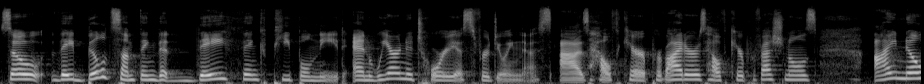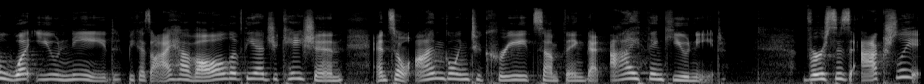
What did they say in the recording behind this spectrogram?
So they build something that they think people need. And we are notorious for doing this as healthcare providers, healthcare professionals. I know what you need because I have all of the education. And so I'm going to create something that I think you need versus actually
